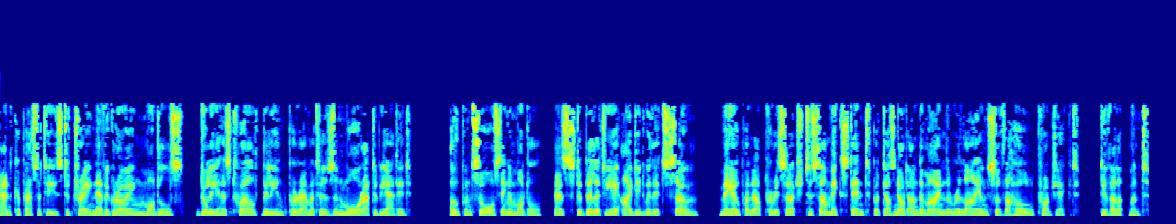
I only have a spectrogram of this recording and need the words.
and capacities to train ever-growing models. DALL-E has 12 billion parameters and more are to be added. Open sourcing a model, as Stability AI did with its own, may open up research to some extent but does not undermine the reliance of the whole project, development,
